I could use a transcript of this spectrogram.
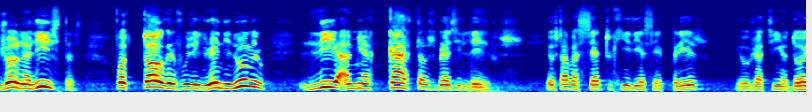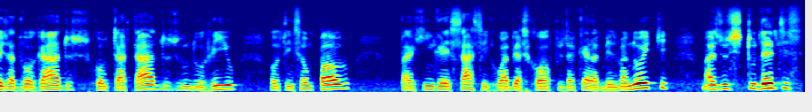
jornalistas, fotógrafos em grande número, lia a minha carta aos brasileiros. Eu estava certo que iria ser preso. Eu já tinha dois advogados contratados, um no Rio, outro em São Paulo, para que ingressassem com habeas corpus daquela mesma noite, mas os estudantes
